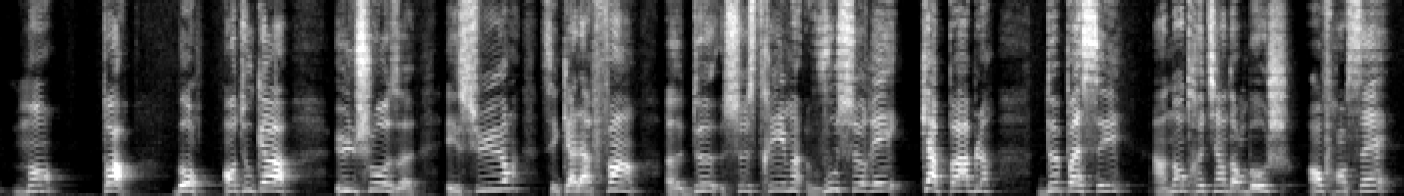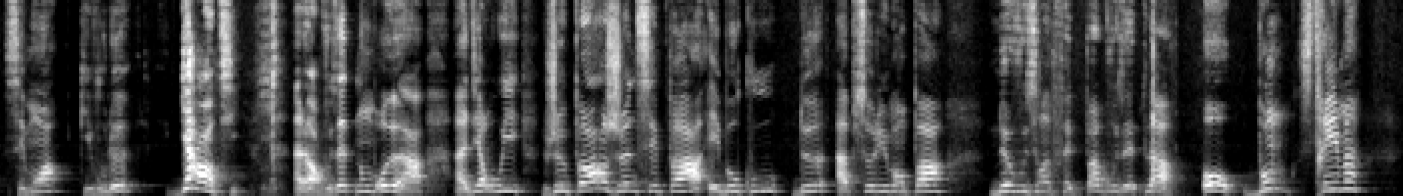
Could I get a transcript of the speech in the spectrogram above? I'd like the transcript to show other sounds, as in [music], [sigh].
pas. Bon, en tout cas, une chose est sûre, c'est qu'à la fin euh, de ce stream, vous serez capable de passer un entretien d'embauche en français. C'est moi qui vous le garantis. Alors, vous êtes nombreux à, à, dire oui, je pense, je ne sais pas, et beaucoup de absolument pas. Ne vous en faites pas, vous êtes là au bon stream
